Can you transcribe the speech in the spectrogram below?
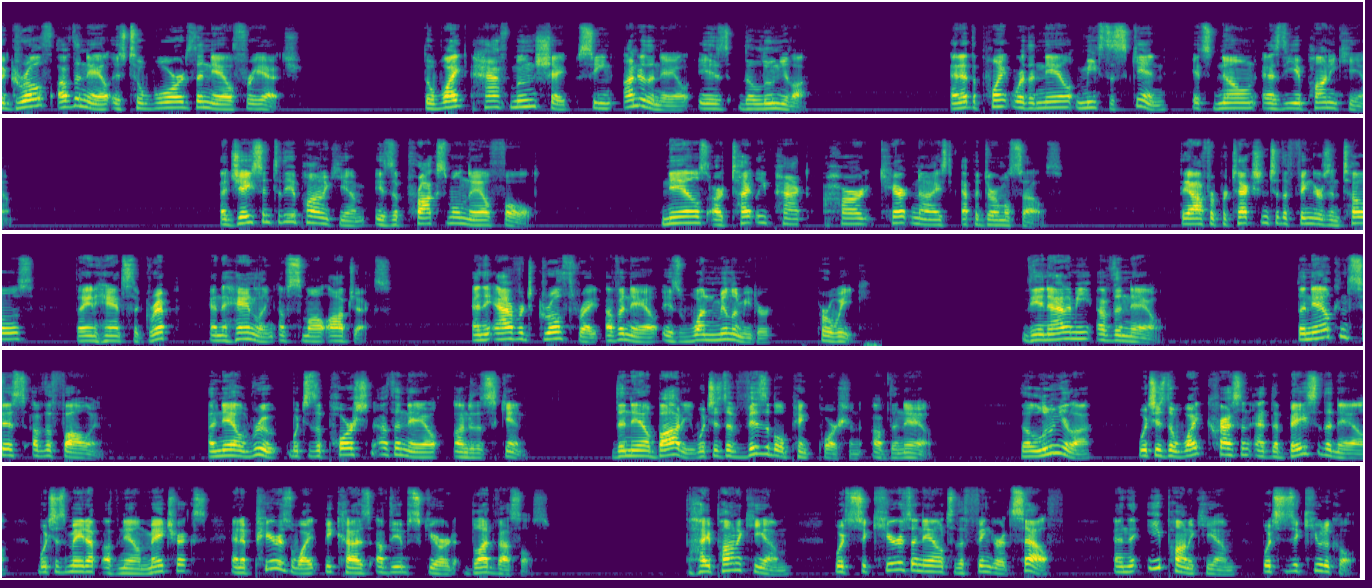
The growth of the nail is towards the nail-free edge. The white half-moon shape seen under the nail is the lunula. And at the point where the nail meets the skin, it's known as the eponychium. Adjacent to the eponychium is the proximal nail fold. Nails are tightly packed, hard, keratinized epidermal cells. They offer protection to the fingers and toes, they enhance the grip and the handling of small objects. And the average growth rate of a nail is 1 millimeter per week. The anatomy of the nail. The nail consists of the following. A nail root, which is a portion of the nail under the skin the nail body, which is the visible pink portion of the nail, the lunula, which is the white crescent at the base of the nail, which is made up of nail matrix and appears white because of the obscured blood vessels, the hyponychium, which secures the nail to the finger itself, and the eponychium, which is a cuticle.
